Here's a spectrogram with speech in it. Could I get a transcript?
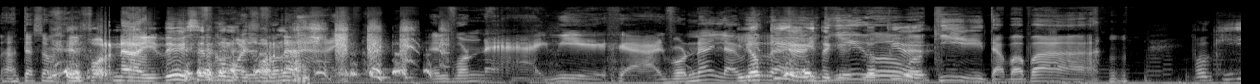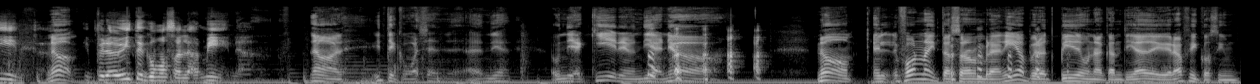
El Fortnite, debe ser como el Fortnite. El Fortnite, vieja. El Fortnite, la Y los birra. pibes, viste que- Diego los pibes. Boquita, papá. Poquito. No, Pero viste cómo son las minas. no, viste cómo se. Un día, un día quiere, un día no. No, el Fortnite te asombraría, pero pide una cantidad de gráficos in-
